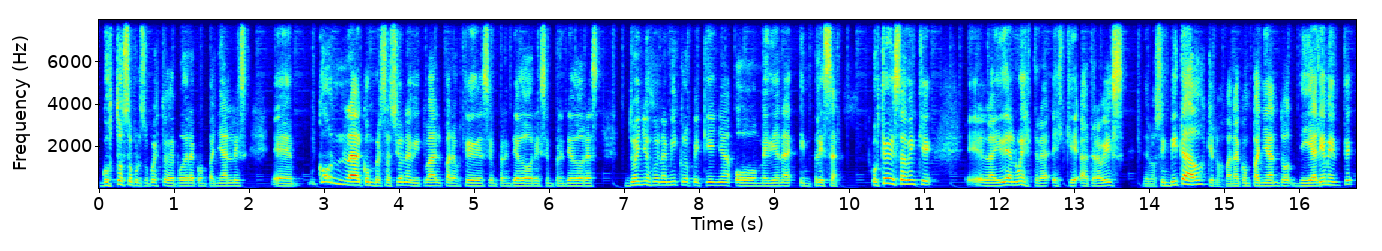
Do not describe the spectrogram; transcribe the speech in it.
gustoso por supuesto de poder acompañarles eh, con la conversación habitual para ustedes, emprendedores, emprendedoras, dueños de una micro, pequeña o mediana empresa. Ustedes saben que eh, la idea nuestra es que a través de los invitados que nos van acompañando diariamente,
